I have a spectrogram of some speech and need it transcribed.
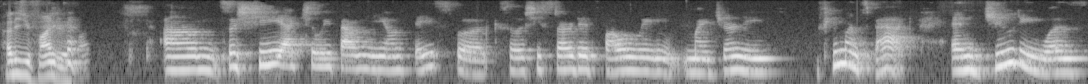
How did you find her? Um, so she actually found me on Facebook. So she started following my journey a few months back. And Judy was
